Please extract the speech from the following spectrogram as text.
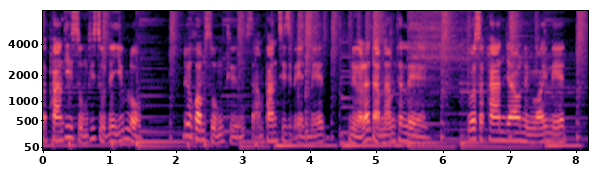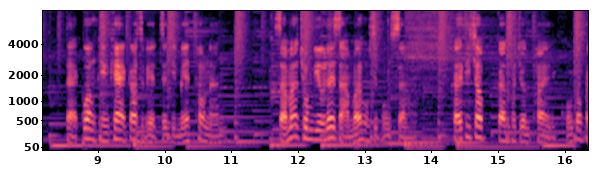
สะพานที่สูงที่สุดในยุโรป ด้วยความสูงถึง 3,041 เมตร เหนือระดับน้ำทะเล ตัวสะพานยาว 100 เมตร แต่กว้างเพียงแค่ 91 เซนติเมตรเท่านั้น สามารถชมวิวได้ 360 องศา ใครที่ชอบการผจญภัยคงต้องไป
